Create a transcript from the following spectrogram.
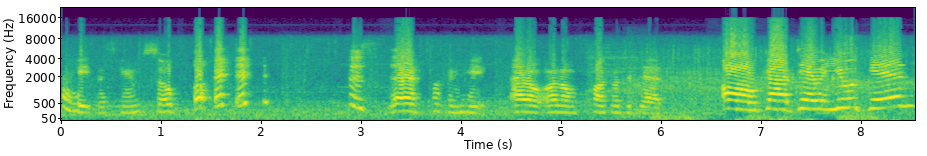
I hate this game so much. this I fucking hate. I don't. I don't fuck with the dead. Oh god damn it! You again?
